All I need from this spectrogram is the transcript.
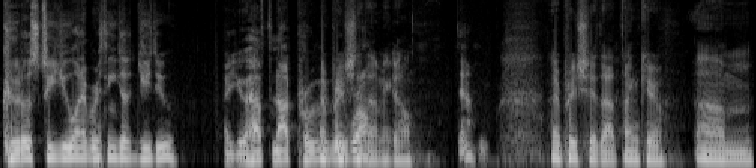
kudos to you on everything that you do. You have not proven I appreciate me wrong. that, Miguel. Yeah, I appreciate that. Thank you. Um,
